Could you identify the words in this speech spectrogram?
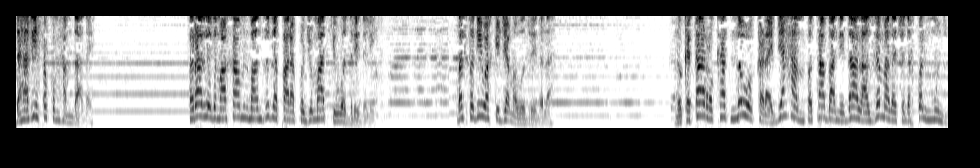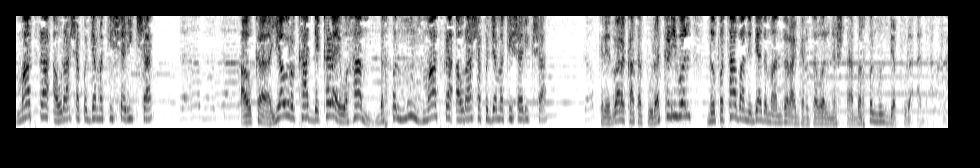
د هغې حکم همدا دی راغلې د ماښام لمانځه لپاره په جومات کې ودرېدلې بس په دې وخت کې جمع ودرېدله نو که تا رکعت نه و کړی بیا هم په تا باندې دا لازمه ده چې د خپل مونځ مات کړه او راشه په جمع کې شریک شه او که یو رکعت دې کړی و هم د خپل مونځ مات کړه او راشه په جمع کې شریک شه که دې دوه رکاته پوره کړي ول نو په تا باندې بیا د مانځه راګرځول نشته به خپل مونځ بیا پوره ادا کړه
